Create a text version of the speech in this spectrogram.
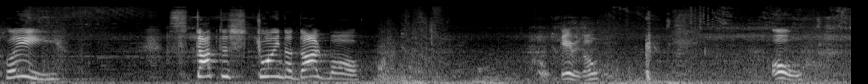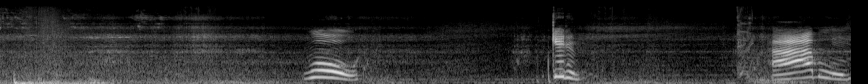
Please. Stop destroying the dodgeball. Oh, there we go. oh. Whoa. Get him. Ah, boom.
